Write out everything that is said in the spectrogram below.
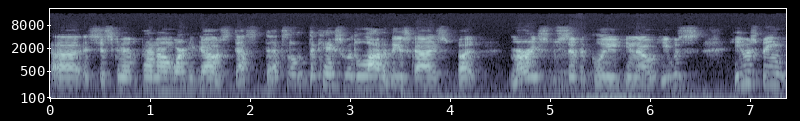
Uh, it's just going to depend on where he goes. That's that's the case with a lot of these guys, but Murray specifically, you know, he was he was being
